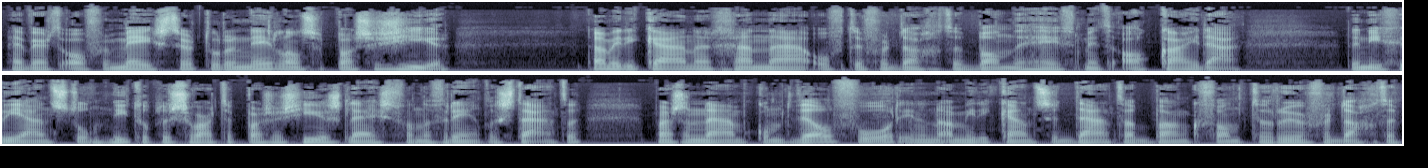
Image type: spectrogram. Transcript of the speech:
Hij werd overmeesterd door een Nederlandse passagier. De Amerikanen gaan na of de verdachte banden heeft met Al-Qaeda. De Nigeriaan stond niet op de zwarte passagierslijst van de Verenigde Staten... maar zijn naam komt wel voor in een Amerikaanse databank van terreurverdachten.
